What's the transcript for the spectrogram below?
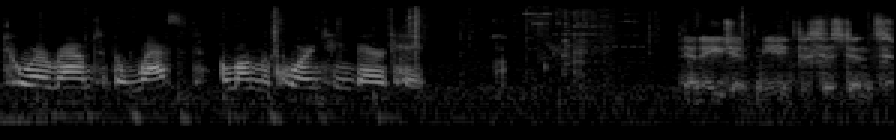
detour around to the west along the quarantine barricade. An agent needs assistance.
